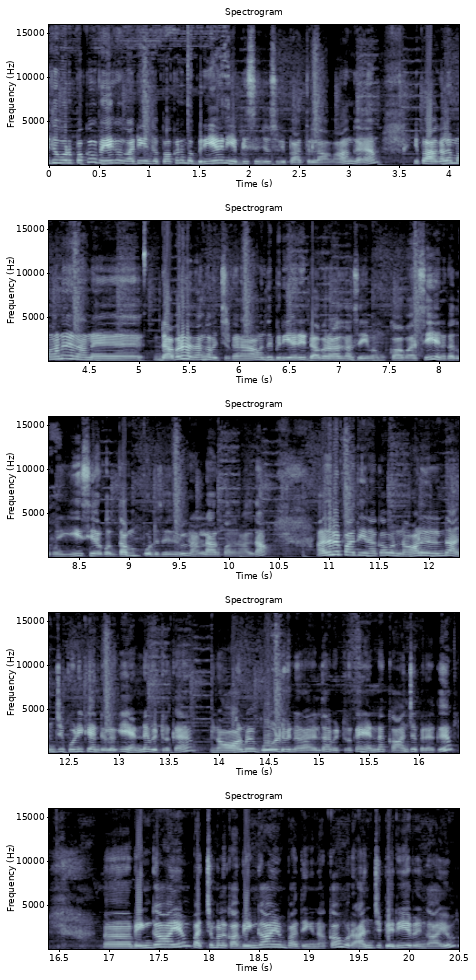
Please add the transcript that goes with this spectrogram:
இது ஒரு பக்கம் வேகம் காட்டி இந்த பக்கம் நம்ம பிரியாணி எப்படி செஞ்சோம் சொல்லி பார்த்துடலாம். வாங்க. இப்போ அகலமான நான் டபர் தாங்க வச்சுருக்கேன். நான் வந்து பிரியாணி டபரால் தான் செய்வேன் முக்கால்வாசி. எனக்கு அது கொஞ்சம் ஈஸியாக இருக்கும். தம் போட்டு செய்யறதுல நல்லா இருக்கும் அதனால தான். அதில் பார்த்தீங்கன்னாக்கா ஒரு நாலுலேருந்து அஞ்சு குழிக்கு அளவுக்கு எண்ணெய் விட்டுருக்கேன். நார்மல் கோல்டு வினர் ஆயில் தான் விட்டுருக்கேன். எண்ணெய் காஞ்ச பிறகு வெங்காயம் பச்சை மிளகாய் வெங்காயம் பார்த்தீங்கன்னாக்கா ஒரு அஞ்சு பெரிய வெங்காயம்.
